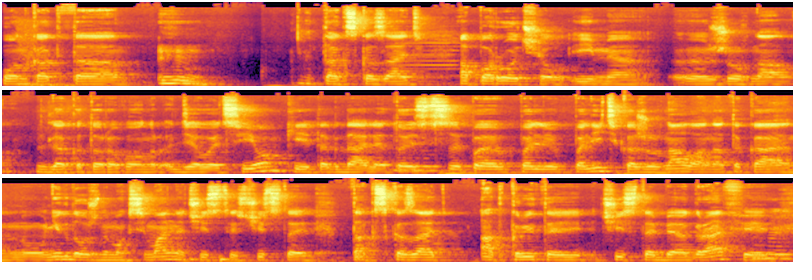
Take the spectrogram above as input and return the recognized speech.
он как-то, так сказать, опорочил имя э, журнала, для которого он делает съемки и так далее. То есть политика журнала, она такая, ну, у них должны максимально чистые, с чистой, так сказать, открытой, чистой биографией.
